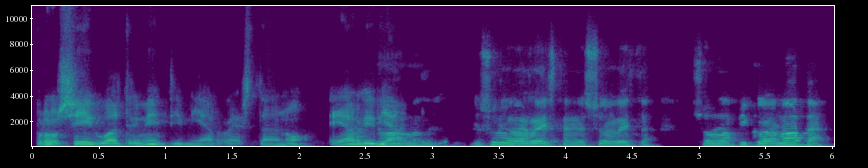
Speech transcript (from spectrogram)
proseguo altrimenti mi arrestano e arriviamo... No, nessuno arresta, nessuno arresta. Solo una piccola nota,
